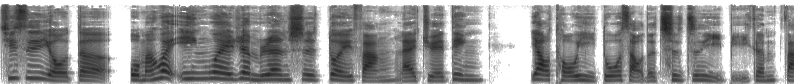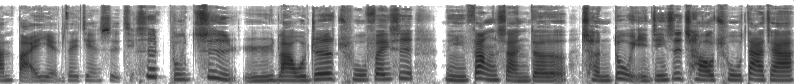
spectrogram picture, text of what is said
其实有的我们会因为认不认识对方来决定。要投以多少的嗤之以鼻跟翻白眼这件事情是不至于啦，我觉得除非是你放闪的程度已经是超出大家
